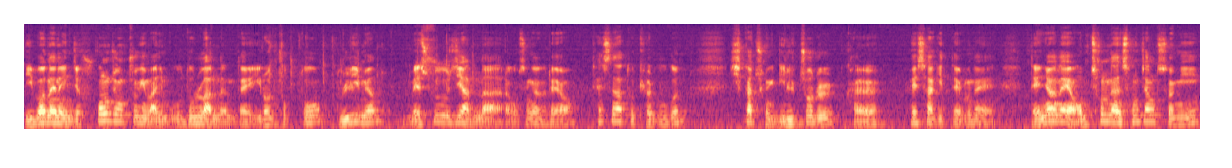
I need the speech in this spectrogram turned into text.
이번에는 이제 후공정 쪽이 많이 못 올랐는데 이런 쪽도 눌리면 매수지 않나라고 생각을 해요. 테스나도 결국은 시가총액 1조를 갈 회사기 때문에 내년에 엄청난 성장성이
